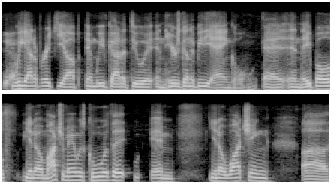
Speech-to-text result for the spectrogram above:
Yeah. We got to break you up, and we've got to do it. And here's gonna be the angle." And, and they both, you know, Macho Man was cool with it, and you know, watching uh,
